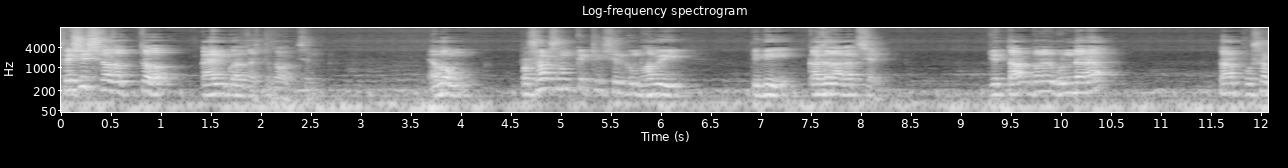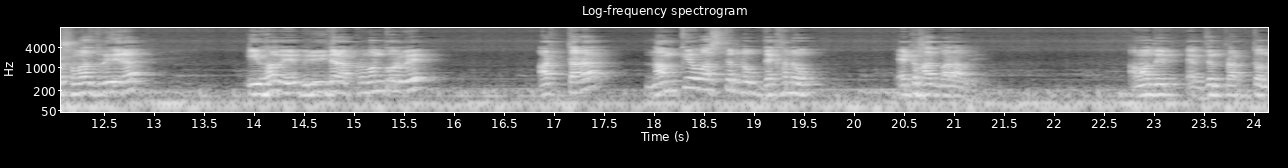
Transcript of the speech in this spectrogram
ফেসিস রাজত্ব কায়েম করার চেষ্টা চালাচ্ছেন এবং প্রশাসনকে ঠিক সেরকম ভাবেই তিনি কাজে লাগাচ্ছেন। যে তার দলের গুন্ডারা, তার পোষা সমাজদ্রোহীরা এইভাবে বিরোধীদের আক্রমণ করবে আর তারা নামকে ওয়াস্তের লোক দেখানো একটু হাত বাড়াবে। আমাদের একজন প্রাক্তন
